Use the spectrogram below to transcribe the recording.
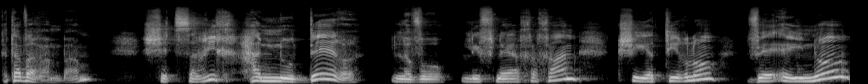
כתב הרמב"ם שצריך הנודר לבוא לפני החכם כשיתיר לו ואינו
